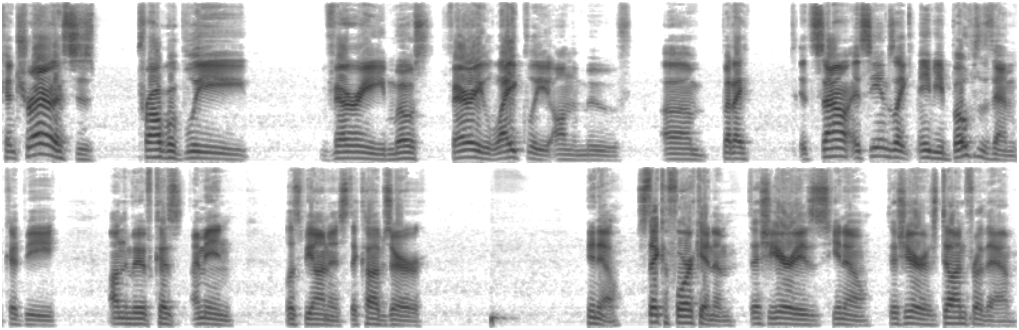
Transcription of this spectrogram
Contreras is probably very most very likely on the move. Um, but I, it sound it seems like maybe both of them could be on the move because I mean, let's be honest, the Cubs are, you know, stick a fork in them. This year is, you know, this year is done for them.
